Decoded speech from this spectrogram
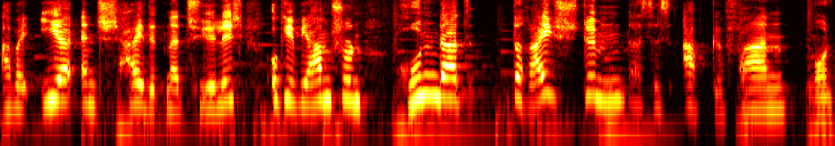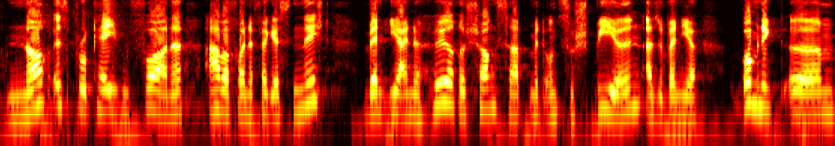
aber ihr entscheidet natürlich. Okay, wir haben schon 103 Stimmen, das ist abgefahren. Und noch ist Brookhaven vorne, aber Freunde, vergesst nicht, wenn ihr eine höhere Chance habt, mit uns zu spielen, also wenn ihr unbedingt ähm,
